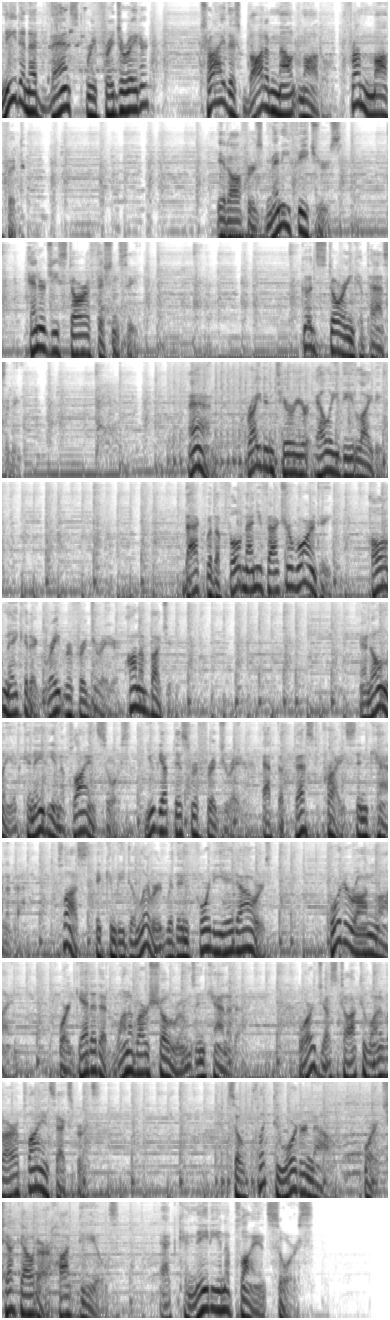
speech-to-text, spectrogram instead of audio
Need an advanced refrigerator? Try this bottom mount model from Moffat. It offers many features. Energy Star efficiency, good storing capacity, and bright interior LED lighting. Backed with a full manufacturer warranty, all make it a great refrigerator on a budget. And only at Canadian Appliance Source, you get this refrigerator at the best price in Canada. Plus, it can be delivered within 48 hours. Order online or get it at one of our showrooms in Canada. Or just talk to one of our appliance experts. So click to order now or check out our hot deals at Canadian Appliance Source.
